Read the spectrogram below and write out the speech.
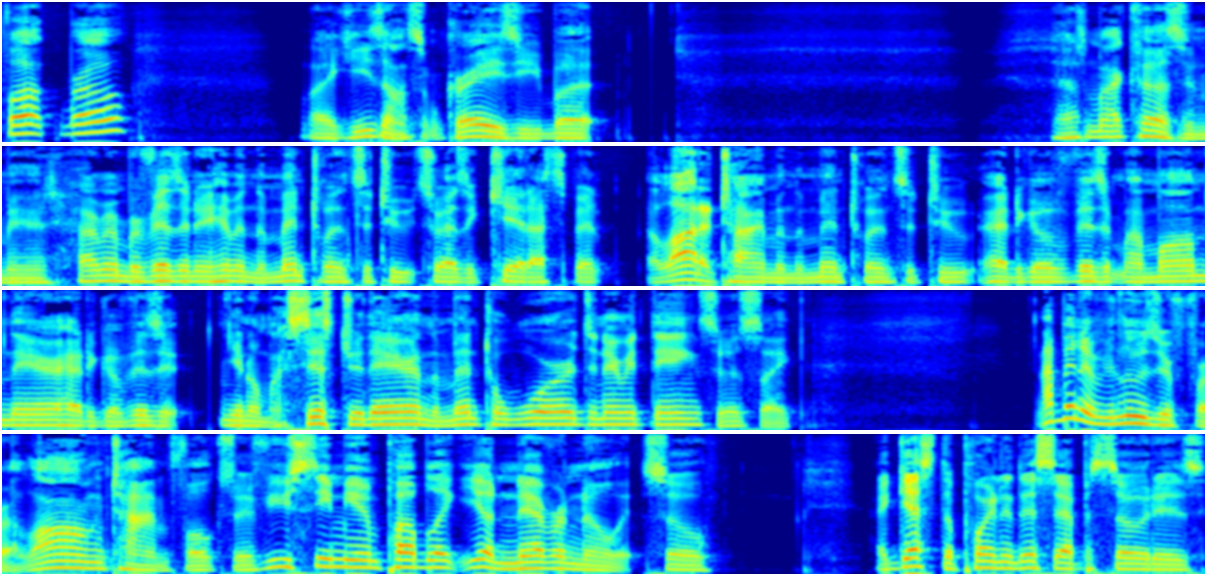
fuck, bro. Like he's on some crazy, but that's my cousin, man. I remember visiting him in the mental institute. So as a kid, I spent a lot of time in the mental institute. I had to go visit my mom there. I had to go visit, you know, my sister there in the mental wards and everything. So it's like, I've been a loser for a long time, folks. So if you see me in public, you'll never know it. So I guess the point of this episode is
